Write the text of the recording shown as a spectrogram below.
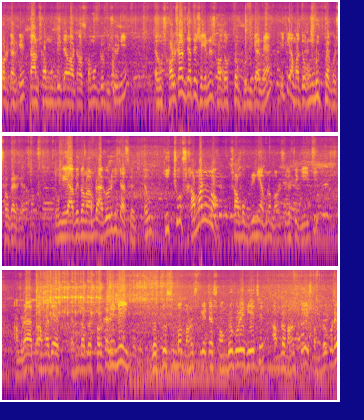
সরকারকে ত্রাণ সামগ্রী দেওয়াটা সমগ্র বিষয় নিয়ে। এবং সরকার যাতে সেখানে সদর্থ ভূমিকা নেয়, এটি আমাদের অনুরোধ থাকবে সরকারের কাছে। এবং এই আবেদন আমরা আগেও রেখেছি, আজকে এবং কিছু সামান্য সামগ্রী নিয়ে আমরা মানুষের কাছে গিয়েছি। আমরা তো আমাদের, এখন তো আমরা সরকারে নেই যদ্দূর সম্ভব মানুষকে এটা সংগ্রহ করে দিয়েছে। আমরা মানুষকে সংগ্রহ করে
